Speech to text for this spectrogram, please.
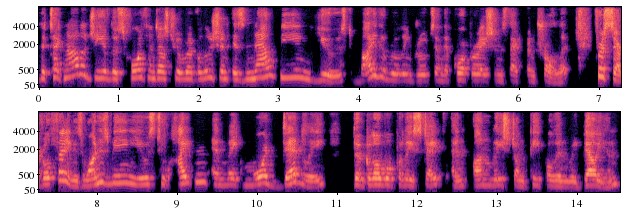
the technology of this fourth industrial revolution is now being used by the ruling groups and the corporations that control it for several things. One is being used to heighten and make more deadly the global police state and unleashed on people in rebellion.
